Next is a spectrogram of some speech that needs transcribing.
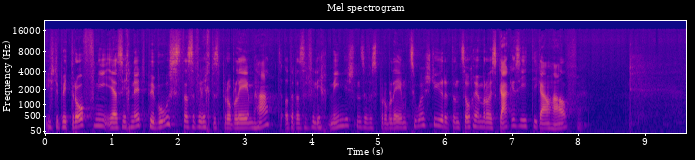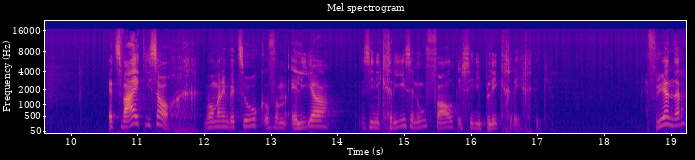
ist der Betroffene ja sich nicht bewusst, dass er vielleicht ein Problem hat oder dass er vielleicht mindestens auf ein Problem zusteuert und so können wir uns gegenseitig auch helfen. Eine zweite Sache, wo man in Bezug auf Elia seine Krisen auffällt, ist seine Blickrichtung. Früher war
